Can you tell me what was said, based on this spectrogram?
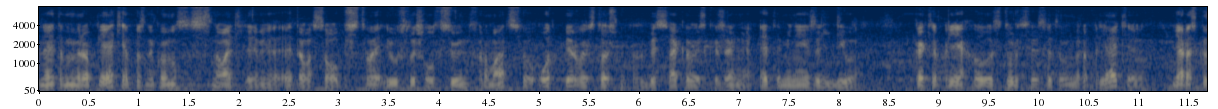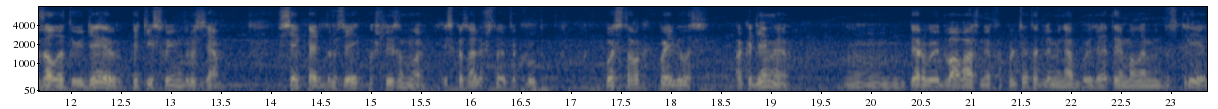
На этом мероприятии я познакомился с основателями этого сообщества и услышал всю информацию от первоисточников, без всякого искажения. Это меня и зарядило. Как я приехал из Турции с этого мероприятия, я рассказал эту идею пяти своим друзьям. Все пять друзей пошли за мной и сказали, что это круто. После того, как появилась академия, первые два важные факультета для меня были это MLM-индустрия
